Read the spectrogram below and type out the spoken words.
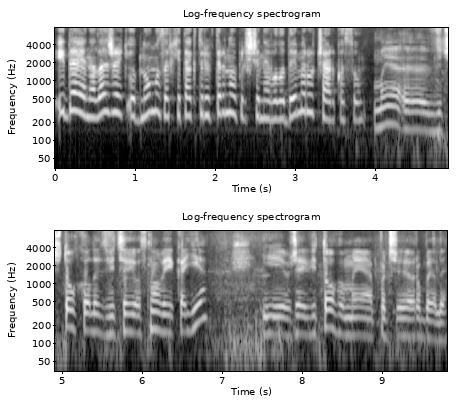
Ідея належить одному з архітекторів Тернопільщини Володимиру Черкасу. Ми е, відштовхувалися від цієї основи, яка є, і вже від того ми поч- робили.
